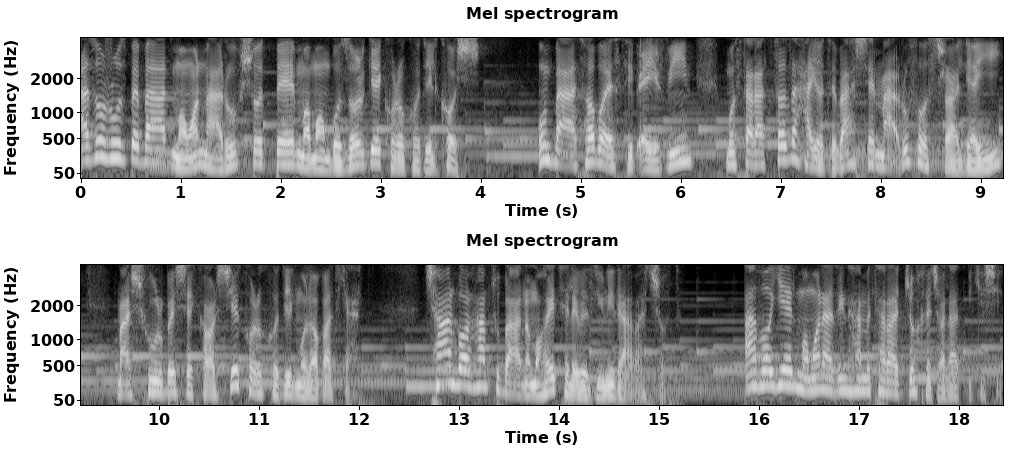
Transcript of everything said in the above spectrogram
از اون روز به بعد مامان معروف شد به مامان بزرگ کروکودیل کش. اون بعدها با استیو ایروین مستردساز حیات وحش معروف استرالیایی مشهور به شکارچی کروکودیل ملاقات کرد. چند بار هم تو برنامه های تلویزیونی دعوت شد. اوایل مامان از این همه توجه خجالت می‌کشید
